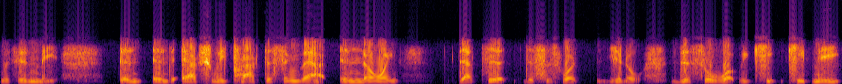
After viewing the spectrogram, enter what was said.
within me and and actually practicing that and knowing that's it. This is what you know this is what we keep keep me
